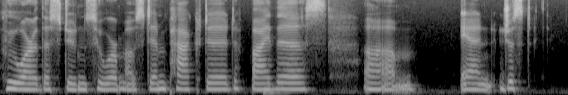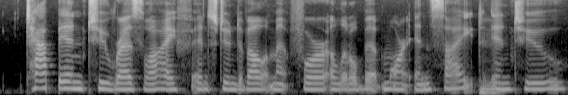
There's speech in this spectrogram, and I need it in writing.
who are the students who are most impacted by this, um, and just tap into res life and student development for a little bit more insight into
